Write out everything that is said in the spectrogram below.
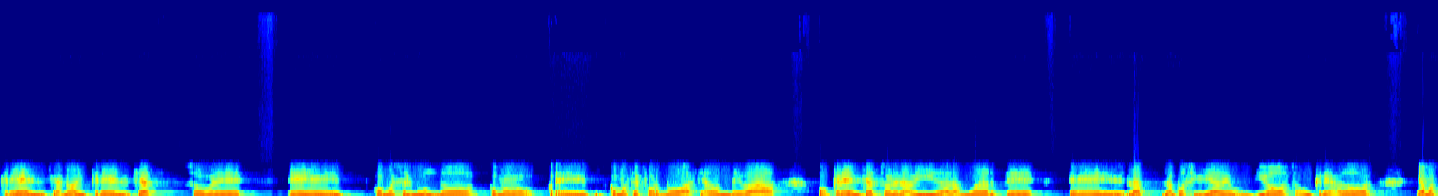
creencias, ¿no? En creencias sobre eh, cómo es el mundo, cómo, eh, cómo se formó, hacia dónde va, o creencias sobre la vida, la muerte, eh, la, posibilidad de un Dios o un creador. Digamos,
